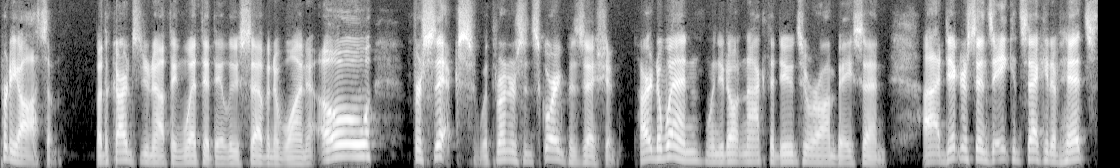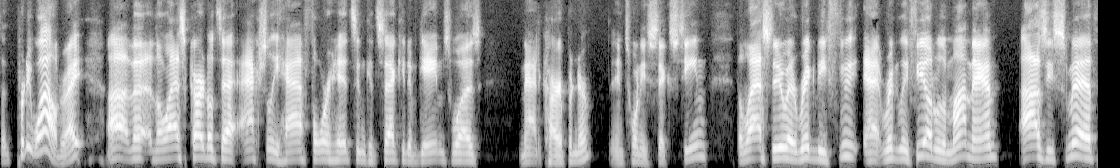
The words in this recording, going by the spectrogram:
Pretty awesome but the Cards do nothing with it. They lose 7 to 1. Oh for six with runners in scoring position. Hard to win when you don't knock the dudes who are on base in. Uh, Dickerson's eight consecutive hits. That's pretty wild, right? Uh, the, the last Cardinal to actually have four hits in consecutive games was Matt Carpenter in 2016. The last to do at Wrigley, at Wrigley Field was my man, Ozzie Smith,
